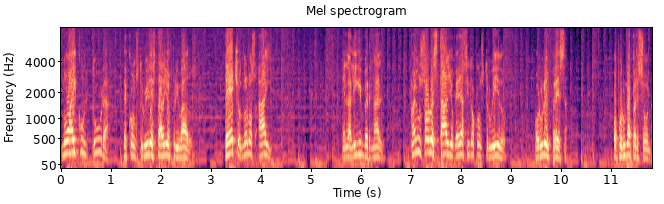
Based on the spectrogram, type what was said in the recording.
no hay cultura de construir estadios privados. De hecho, no los hay en la liga invernal. No hay un solo estadio que haya sido construido por una empresa o por una persona.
